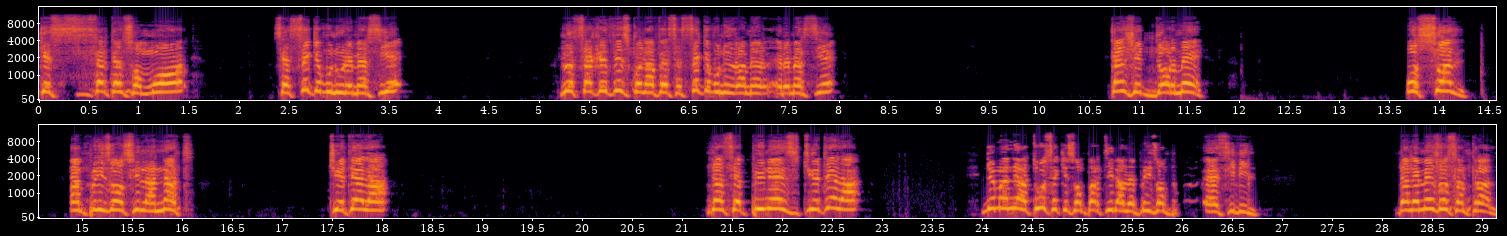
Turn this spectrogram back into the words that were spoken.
que certains sont morts. C'est ce que vous nous remerciez. Le sacrifice qu'on a fait, c'est ce que vous nous remerciez. Quand je dormais au sol, en prison sur la natte, tu étais là. Dans ces punaises, tu étais là. Demandez à tous ceux qui sont partis dans les prisons euh, civiles, dans les maisons centrales,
